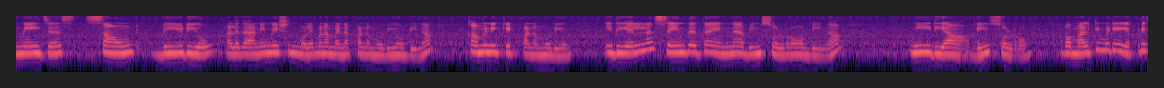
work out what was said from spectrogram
இமேஜஸ் சவுண்ட் வீடியோ அல்லது அனிமேஷன் மூலயமா நம்ம என்ன பண்ண முடியும் அப்படின்னா கம்யூனிகேட் பண்ண முடியும். இது எல்லாம் சேர்ந்தது தான் என்ன அப்படின்னு சொல்கிறோம் அப்படின்னா மீடியா அப்படின்னு சொல்கிறோம் அப்போ மல்டிமீடியா எப்படி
